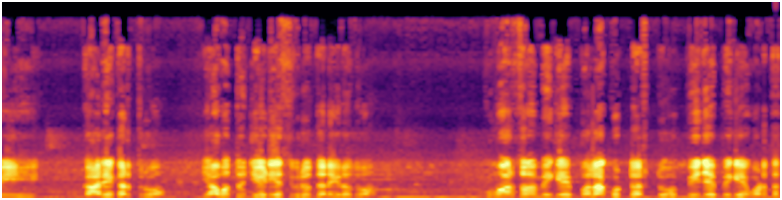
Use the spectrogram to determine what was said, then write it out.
ಪಿ ಕಾರ್ಯಕರ್ತರು ಯಾವತ್ತೂ ಜೆ ಡಿ ಎಸ್ ವಿರುದ್ಧನೇ ಇರೋದು. ಕುಮಾರಸ್ವಾಮಿಗೆ ಬಲ ಕೊಟ್ಟಷ್ಟು ಬಿ ಜೆ ಪಿಗೆ ಹೊಡೆತ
